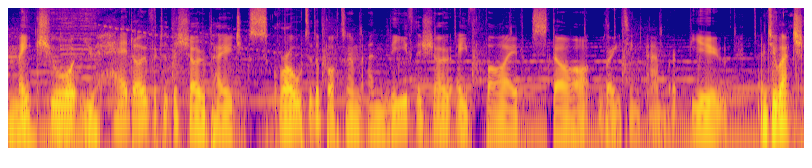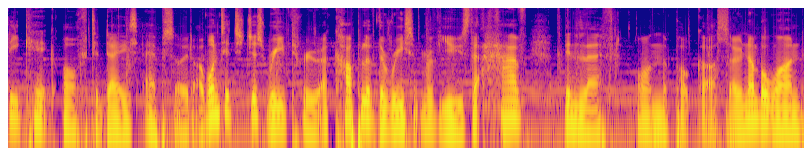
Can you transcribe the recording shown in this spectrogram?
make sure you head over to the show page, scroll to the bottom, and leave the show a five star rating and review. And to actually kick off today's episode, I wanted to just read through a couple of the recent reviews that have been left on the podcast. So, number one,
